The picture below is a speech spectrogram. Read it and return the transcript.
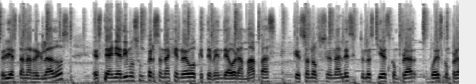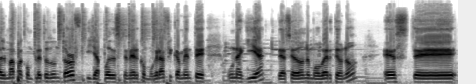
pero ya están arreglados. Este añadimos un personaje nuevo que te vende ahora mapas que son opcionales si tú los quieres comprar puedes comprar el mapa completo de un turf y ya puedes tener como gráficamente una guía de hacia dónde moverte o no. Este,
